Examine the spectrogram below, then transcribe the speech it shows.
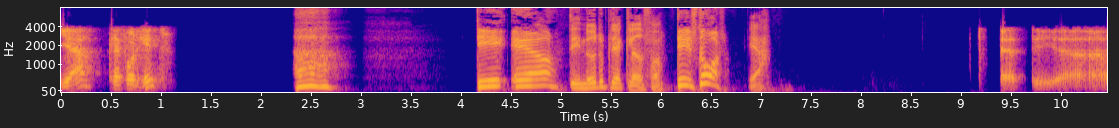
Ja, kan jeg få et hint? Ah. Det er... Det er noget, du bliver glad for. Det er stort. Ja. At det er...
